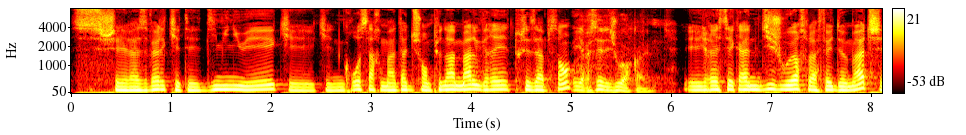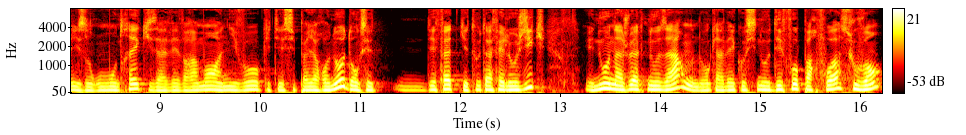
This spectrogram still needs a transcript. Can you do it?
chez Lasvel qui était diminué, qui est, qui est, une grosse armada du championnat malgré tous ses absents. il restait des joueurs quand même. Et il restait quand même 10 joueurs sur la feuille de match et ils ont montré qu'ils avaient vraiment un niveau qui était supérieur au nôtre. Donc c'est une défaite qui est tout à fait logique. Et nous, on a joué avec nos armes, donc avec aussi nos défauts parfois, souvent.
